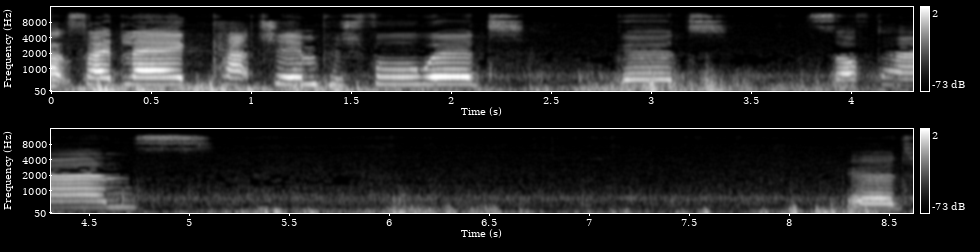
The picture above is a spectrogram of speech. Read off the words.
Outside leg, catch him, push forward. Good. Soft hands. Good.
